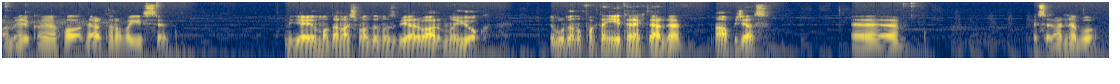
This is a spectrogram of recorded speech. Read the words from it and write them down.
Amerika'ya falan her tarafa gitsin. Şimdi yayılmadan açmadığımız bir yer var mı? Yok. Şimdi buradan ufaktan yeteneklerden ne yapacağız? Ee, mesela ne bu?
